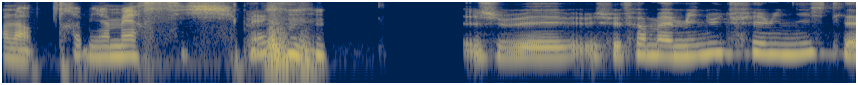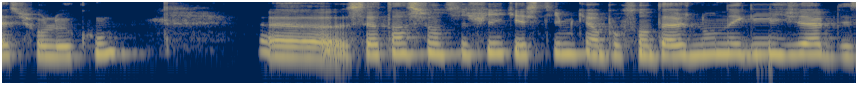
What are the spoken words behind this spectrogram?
Voilà, très bien, merci. je vais, faire ma minute féministe là sur le coup. Euh, certains scientifiques estiment qu'un pourcentage non négligeable des,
